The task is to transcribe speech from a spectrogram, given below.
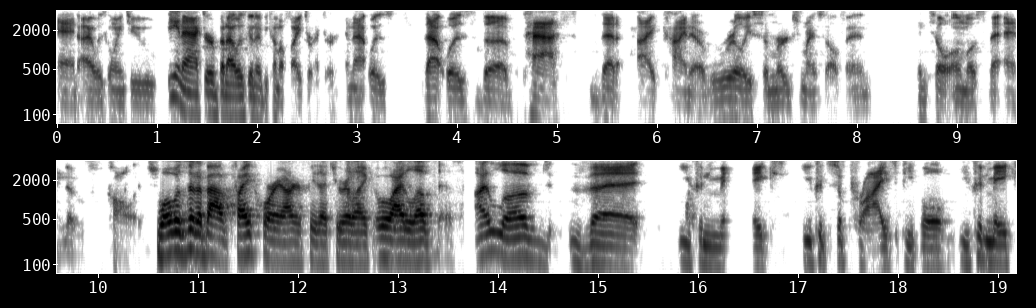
and I was going to be an actor, but I was going to become a fight director, and that was that was the path that I kind of really submerged myself in until almost the end of college. What was it about fight choreography that you were like, "Oh, I love this"? I loved that you can make you could surprise people you could make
